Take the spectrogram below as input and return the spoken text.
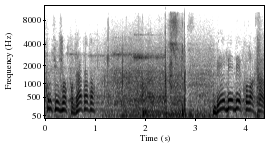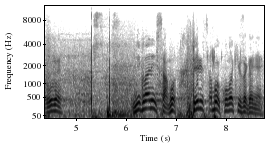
крути жопу, да-да-да. Бей, бей, бей, кулак сразу уже. Не гвались сам. Вот, перед собой кулаки загоняй.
